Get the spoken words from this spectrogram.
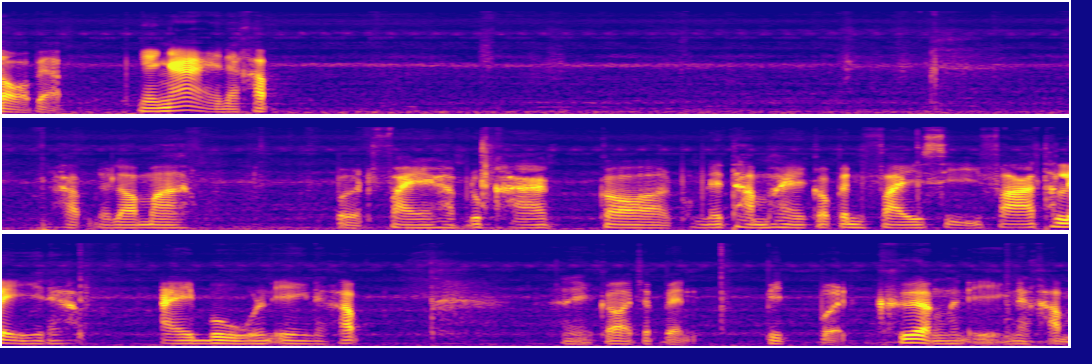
ต่อแบบง่าย ๆนะครับครับเดี๋ยวเรามาเปิดไฟครับลูกค้าก็ผมได้ทำให้ก็เป็นไฟสีฟ้าทะเลนะครับไอบูนั่นเองนะครับอันนี้ก็จะเป็นปิดเปิดเครื่องนั่นเองนะครับ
